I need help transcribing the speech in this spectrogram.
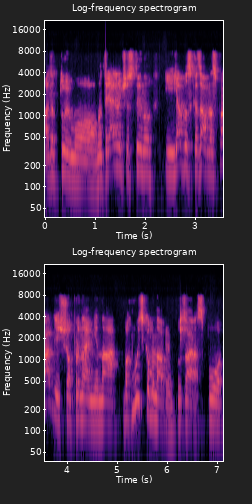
адаптуємо матеріальну частину. І я би сказав насправді, що принаймні на бахмутському напрямку зараз по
